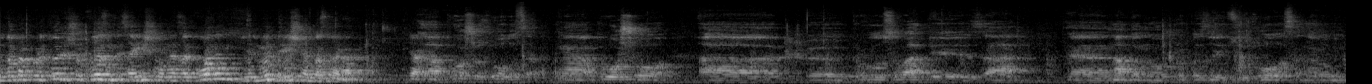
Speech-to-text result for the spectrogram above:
до, прокуратури, щоб визнати це рішення незаконним і відмити рішення обласної ради. Дякую. Прошу з голоса, прошу е, проголосувати за е, надану пропозицію з голоса народним.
